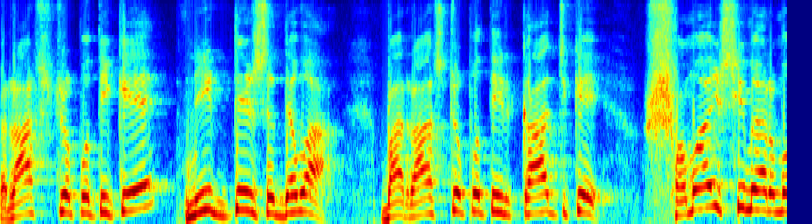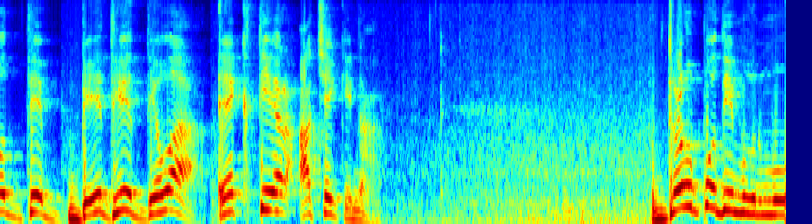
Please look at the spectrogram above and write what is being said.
রাষ্ট্রপতিকে নির্দেশ দেওয়া বা রাষ্ট্রপতির কাজকে সময়সীমার মধ্যে বেঁধে দেওয়া এখতিয়ার আছে কিনা? দ্রৌপদী মুর্মু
